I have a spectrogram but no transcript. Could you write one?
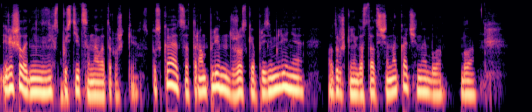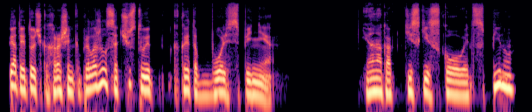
решил один из них спуститься на ватрушке. Спускается, трамплин, жесткое приземление. Ватрушка недостаточно накачанная была. была. Пятая точка хорошенько приложился, чувствует какая-то боль в спине. И она как тиски сковывает спину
